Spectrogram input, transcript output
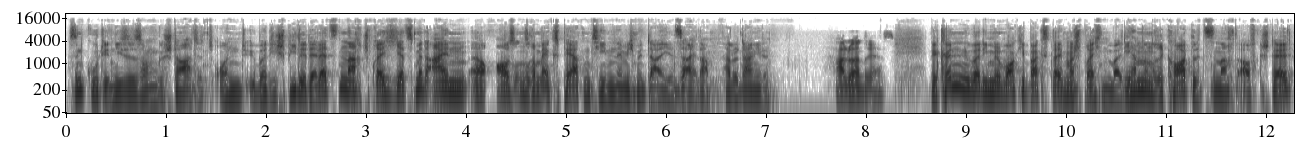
sind gut in die Saison gestartet. Und über die Spiele der letzten Nacht spreche ich jetzt mit einem äh, aus unserem Expertenteam, nämlich mit Daniel Seiler. Hallo Daniel. Hallo Andreas. Wir können über die Milwaukee Bucks gleich mal sprechen, weil die haben einen Rekord letzte Nacht aufgestellt.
